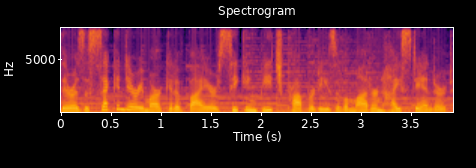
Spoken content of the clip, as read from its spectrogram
there is a secondary market of buyers seeking beach properties of a modern high standard.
